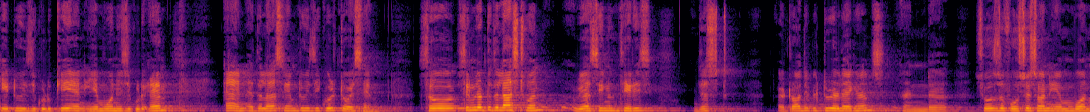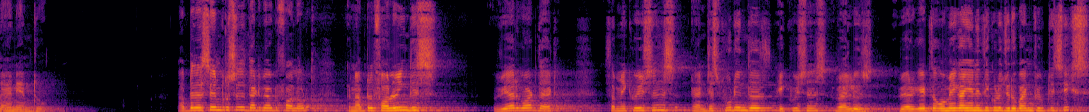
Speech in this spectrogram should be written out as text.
k2 is equal to k and m1 is equal to m and at the last m2 is equal to twice m so similar to the last one we are seeing in the theories just uh, draw the pictorial diagrams and uh, shows the forces on M1 and M2. After the same process that we have to follow and after following this we are got that some equations and just put in the equations values we are get the omega n is equal to 0.56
